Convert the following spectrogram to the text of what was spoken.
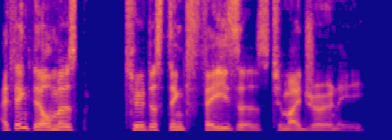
I think are almost two distinct phases to my journey,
